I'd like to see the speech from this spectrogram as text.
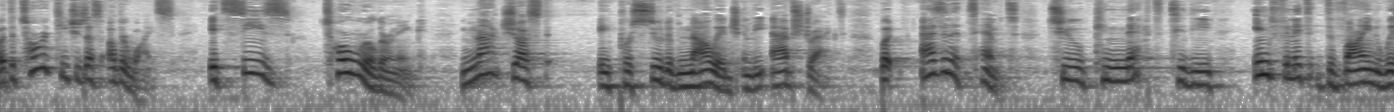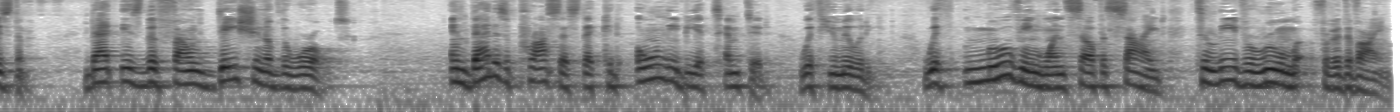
But the Torah teaches us otherwise. It sees Torah learning not just a pursuit of knowledge in the abstract, but as an attempt to connect to the infinite divine wisdom that is the foundation of the world. And that is a process that could only be attempted with humility, with moving oneself aside to leave room for the divine.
